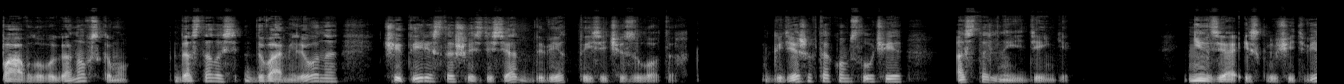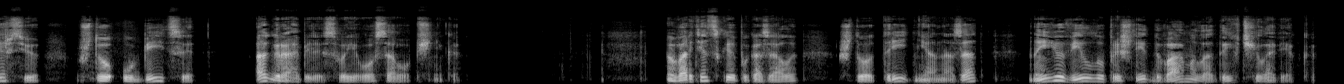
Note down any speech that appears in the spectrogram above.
Павлу Вагановскому досталось 2 миллиона 462 тысячи злотых. Где же в таком случае остальные деньги? Нельзя исключить версию, что убийцы ограбили своего сообщника. Вартецкая показала, что три дня назад на ее виллу пришли два молодых человека.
